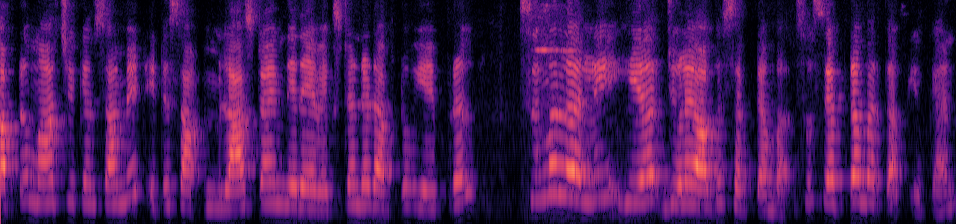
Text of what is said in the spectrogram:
up to march you can submit. It is uh, last time they, they have extended up to april. Similarly here july august september. So september tak you can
